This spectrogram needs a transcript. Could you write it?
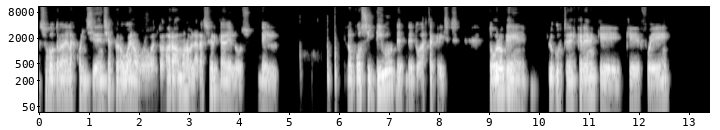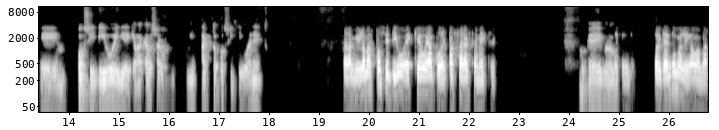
eso es otra de las coincidencias, pero bueno, bro, entonces ahora vamos a hablar acerca de los, del, lo positivo de, de toda esta crisis. Todo lo que, lo que ustedes crean que, que fue eh, positivo y de que va a causar un impacto positivo en esto. Para mí lo más positivo es que voy a poder pasar al semestre. Ok, bro. Porque antes me lo iba a mamar.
